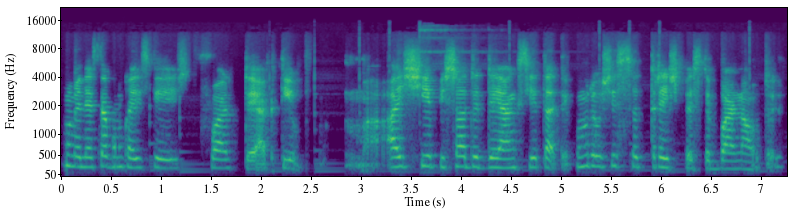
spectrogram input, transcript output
Mă gândesc acum că că ești foarte activ. Ai și episoade de anxietate. Cum reușești să treci peste burnout-uri?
